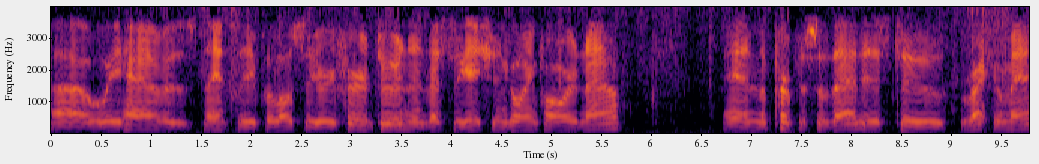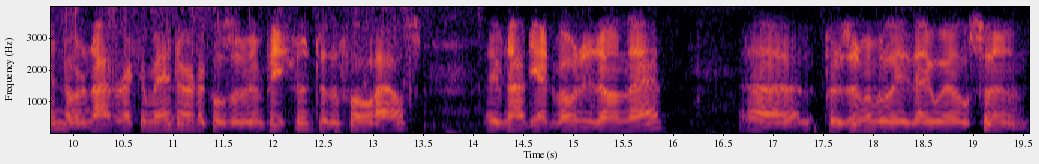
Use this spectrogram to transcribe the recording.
Uh, we have, as Nancy Pelosi referred to, an investigation going forward now. And the purpose of that is to recommend or not recommend articles of impeachment to the full House. They've not yet voted on that. Uh, presumably, they will soon.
